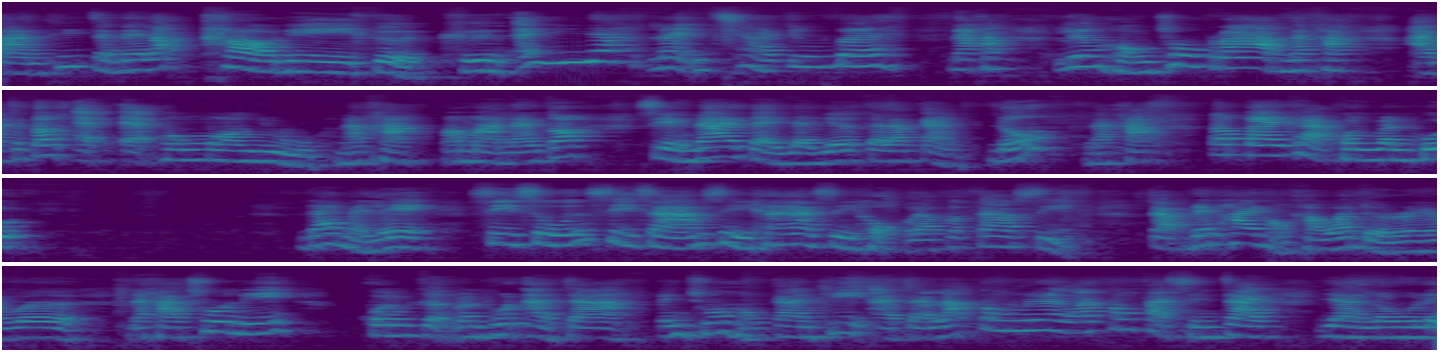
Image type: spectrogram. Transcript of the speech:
การที่จะได้รับข่าวดีเกิดขึ้นไอ้ยะน่าอิจฉาจุงเบยนะคะ เรื่องของโชคลาภนะคะ อาจจะต้องแอบแอบมองมองอยู่นะคะ ประมาณนั้นก็เสี่ยงได้แต่อย่าเยอะก็แล้วกันเนาะนะคะ ต่อไปค่ะคนวันพุธได้หมายเลข 40 43 45 46 แล้วก็ 94 จับได้ไพ่ของเขาว่า The River นะคะ ช่วงนี้ คนเกิดวันพุธอาจจะเป็นช่วงของการที่อาจจะรักต้องเลือกและต้องตัดสินใจ อย่าโลเล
